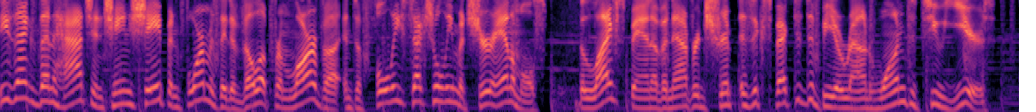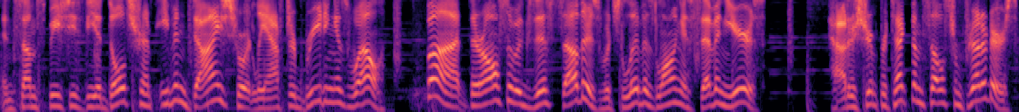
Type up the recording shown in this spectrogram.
These eggs then hatch and change shape and form as they develop from larvae into fully sexually mature animals. The lifespan of an average shrimp is expected to be around 1 to 2 years. In some species, the adult shrimp even dies shortly after breeding as well. But there also exists others which live as long as 7 years. How do shrimp protect themselves from predators?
